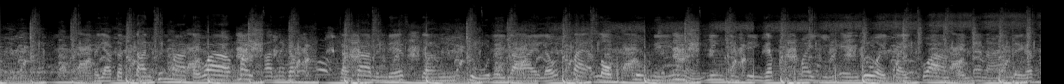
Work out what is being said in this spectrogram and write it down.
พยายามจะดันขึ้นมาแต่ว่าไม่ทันนะครับกาก้าเมนเดสยังอยู่ในลายแล้วแตะหลบลูกนี้นิ่งจริง ๆ ครับ ไม่ยิงเองด้วยใจกว้างเป็นแม่น้ำเลยครับ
